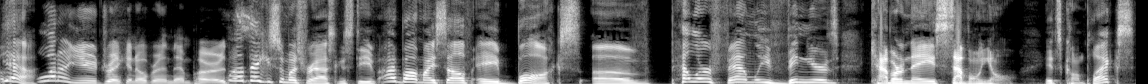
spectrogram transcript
Yeah. what are you drinking over in them parts? Well, thank you so much for asking, Steve. I bought myself a box of Peller Family Vineyards Cabernet Sauvignon. It's complex,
